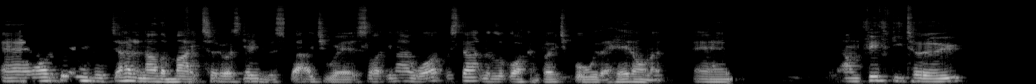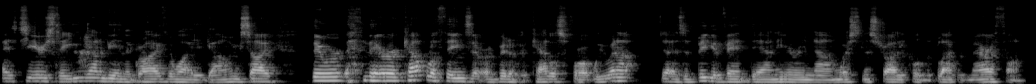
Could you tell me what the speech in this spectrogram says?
and I was getting I had another mate too. I was getting to the stage where it's like, you know what? It's starting to look like a beach ball with a head on it. And I'm 52. And seriously, you're going to be in the grave the way you're going. So there were there were a couple of things that were a bit of a catalyst for it. We went up. There's a big event down here in um, Western Australia called the Blackwood Marathon.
